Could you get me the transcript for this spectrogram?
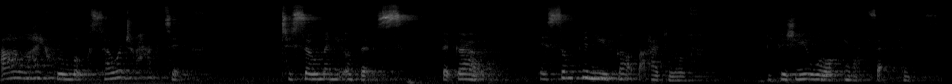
our life will look so attractive to so many others that go, There's something you've got that I'd love because you walk in acceptance.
